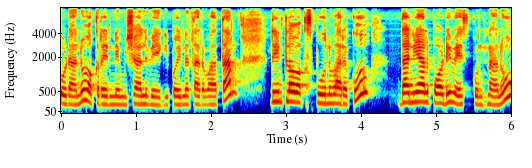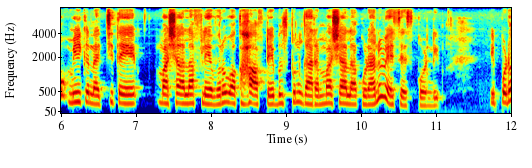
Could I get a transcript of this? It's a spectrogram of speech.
కూడాను ఒక రెండు నిమిషాలు వేగిపోయిన తర్వాత దీంట్లో ఒక స్పూన్ వరకు ధనియాల పొడి వేసుకుంటున్నాను. మీకు నచ్చితే మసాలా ఫ్లేవరు ఒక హాఫ్ టేబుల్ స్పూన్ గరం మసాలా కూడాను వేసేసుకోండి. ఇప్పుడు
